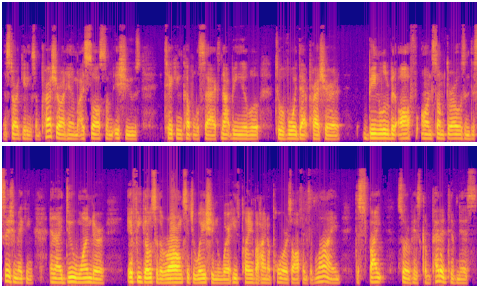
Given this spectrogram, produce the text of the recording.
and start getting some pressure on him, I saw some issues taking a couple of sacks, not being able to avoid that pressure, being a little bit off on some throws and decision making. And I do wonder if he goes to the wrong situation where he's playing behind a porous offensive line, despite sort of his competitiveness,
